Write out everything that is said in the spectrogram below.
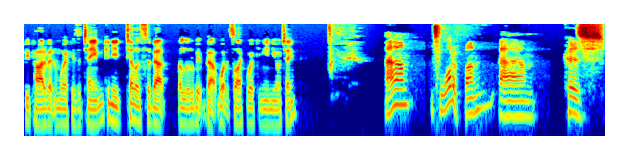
be part of it and work as a team. Can you tell us about a little bit about what it's like working in your team? Um, it's a lot of fun because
